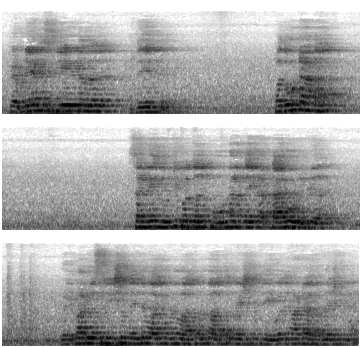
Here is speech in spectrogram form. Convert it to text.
ഇപ്പൊ എവിടെയാണ് സ്ഥിതി ചെയ്യുന്നത്? ഹൃദയത്തിൽ അപ്പൊ അതുകൊണ്ടാണ് സംഗീതം നൂറ്റി പത്തൊന്ന് പൂർണതയെ കട്ടാവ് കൊടുക്കുക. വെളിപാട് ദിവസം ഈശോ നെല്ല് വാങ്ങുന്നത് വാക്കുകൊണ്ട് ആത്മപേക്ഷിക്കുന്ന ദൈവജനമായിട്ട് ആത്മപേക്ഷിക്കുന്നത്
